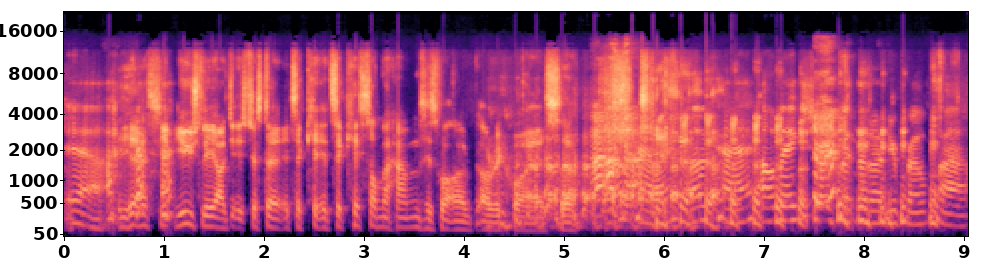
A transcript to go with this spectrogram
Yeah. Yes, usually I, it's just a it's a it's a kiss on the hand is what I, I require. So Okay, okay. I'll make sure I put that on your profile.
